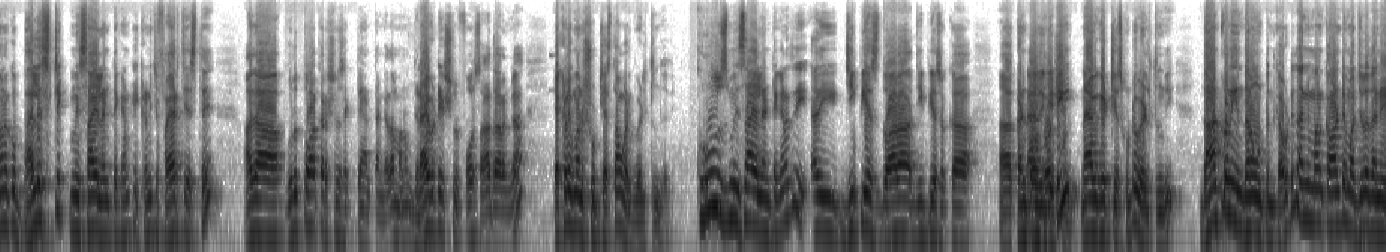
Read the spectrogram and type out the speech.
మనకు బ్యాలిస్టిక్ మిసైల్ అంటే కనుక ఇక్కడి నుంచి ఫైర్ చేస్తే అది ఆ గురుత్వాకర్షణ శక్తి అంటాం కదా మనం గ్రావిటేషనల్ ఫోర్స్ ఆధారంగా ఎక్కడికి మనం షూట్ చేస్తాం అక్కడికి వెళ్తుంది అది. క్రూజ్ మిసైల్ అంటే కనుక అది- జీపీఎస్ ద్వారా జీపీఎస్ యొక్క కంట్రోల్ తోటి. నావిగేట్ చేసుకుంటూ వెళ్తుంది. దాంట్లోనే ఇంధనం ఉంటుంది కాబట్టి దాన్ని మనం కావాలంటే మధ్యలో దాన్ని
